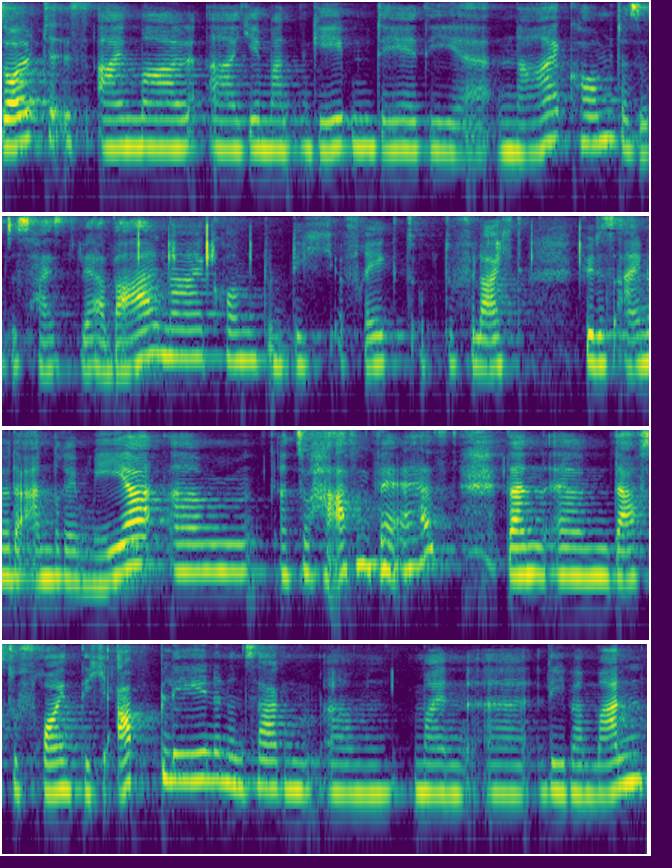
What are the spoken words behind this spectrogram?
Sollte es einmal äh, jemanden geben, der dir nahe kommt, also das heißt verbal nahe kommt und dich fragt, ob du vielleicht für das ein oder andere mehr ähm, zu haben wärst, dann ähm, darfst du freundlich ablehnen und sagen, ähm, mein äh, lieber Mann,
